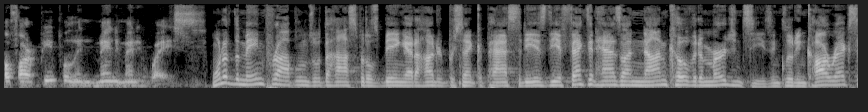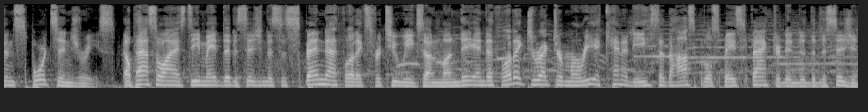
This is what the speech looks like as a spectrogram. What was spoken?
of our people in many, many ways. One of the main problems with the hospitals being at 100% capacity is the effect it has on non COVID emergencies, including car wrecks and sports injuries. El Paso ISD made the decision to suspend athletics for two weeks on Monday, and Athletic Director Maria Kennedy said the hospital space factored into the decision.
